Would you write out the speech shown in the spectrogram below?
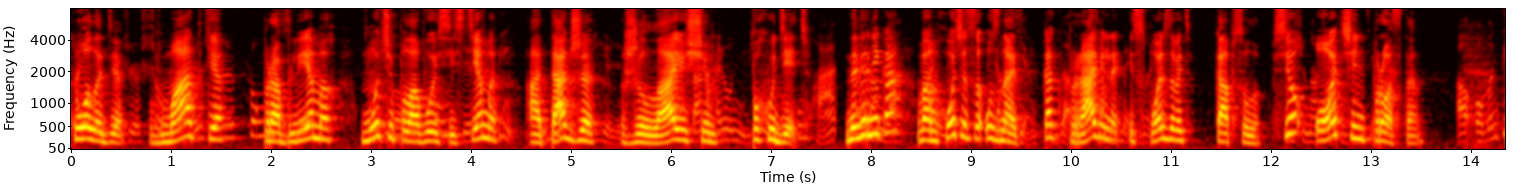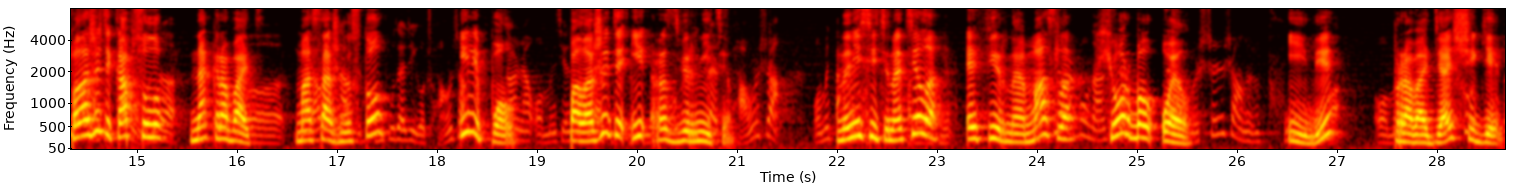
холоде, в матке, проблемах мочеполовой системы, а также желающим похудеть. Наверняка вам хочется узнать, как правильно использовать капсулу. Все очень просто. Положите капсулу на кровать, массажный стол или пол. Положите и разверните. Нанесите на тело эфирное масло Herbal Oil или проводящий гель.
